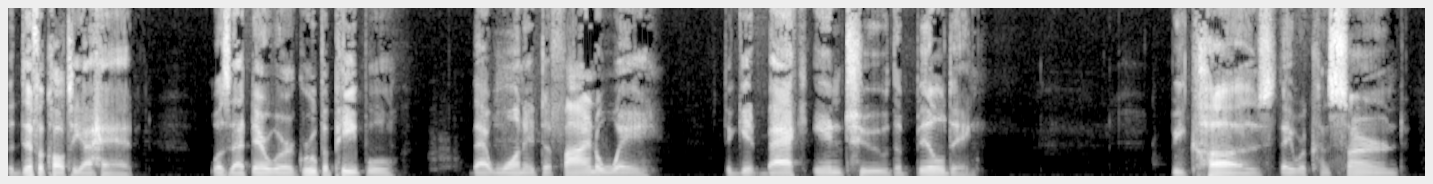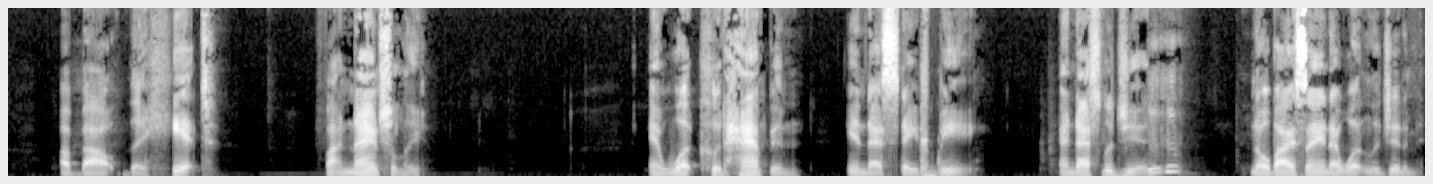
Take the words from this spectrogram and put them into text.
the difficulty I had, was that there were a group of people that wanted to find a way to get back into the building because they were concerned about the hit financially and what could happen in that state of being. And that's legit. Mm-hmm. Nobody's saying that wasn't legitimate.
